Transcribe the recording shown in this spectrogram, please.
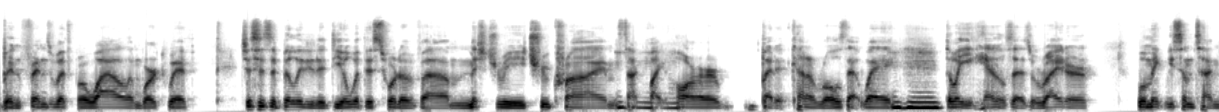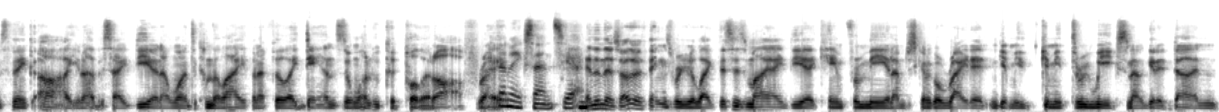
been friends with for a while and worked with, just his ability to deal with this sort of um, mystery, true crime. It's not quite mm-hmm. horror, but it kind of rolls that way. Mm-hmm. The way he handles it as a writer will make me sometimes think, ah, you know, I have this idea and I want it to come to life. And I feel like Dan's the one who could pull it off, right? That makes sense. Yeah. And then there's other things where you're like, this is my idea. It came from me, and I'm just gonna go write it and give me give me three weeks, and I'll get it done.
